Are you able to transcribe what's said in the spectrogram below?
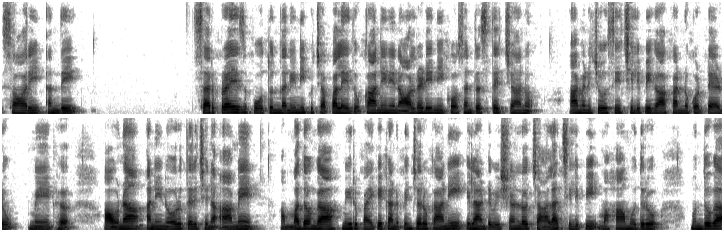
సారీ అంది. సర్ప్రైజ్ పోతుందని నీకు చెప్పలేదు. కానీ నేను ఆల్రెడీ నీ కోసం డ్రెస్ తెచ్చాను. ఆమెను చూసి చిలిపిగా కన్ను కొట్టాడు మేఘ్. అవునా? అని నోరు తెరిచిన ఆమె. అమ్మ దొంగ మీరు పైకి కనిపించరు కానీ ఇలాంటి విషయంలో చాలా చిలిపి మహాముదురు. ముందుగా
